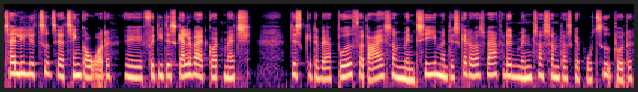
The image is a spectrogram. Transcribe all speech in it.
tag lige lidt tid til at tænke over det, øh, fordi det skal være et godt match. Det skal det være både for dig som mentee, men det skal det også være for den mentor, som der skal bruge tid på det.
